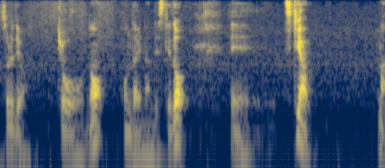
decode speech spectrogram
それでは、今日の本題なんですけど、えー、付き合う。ま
